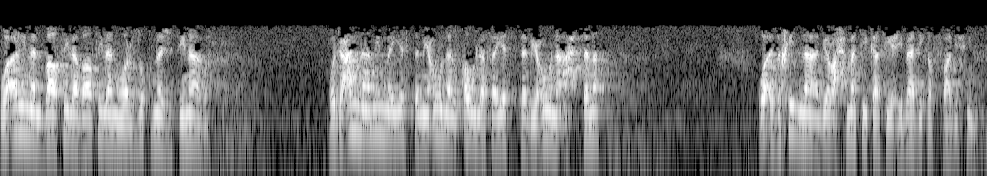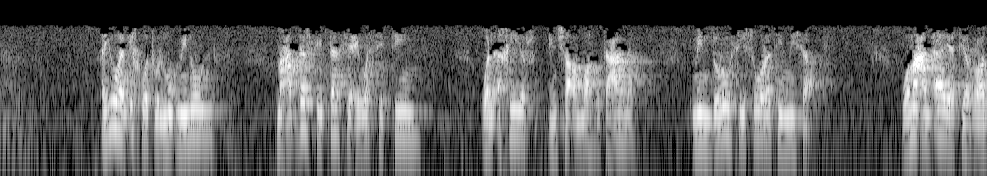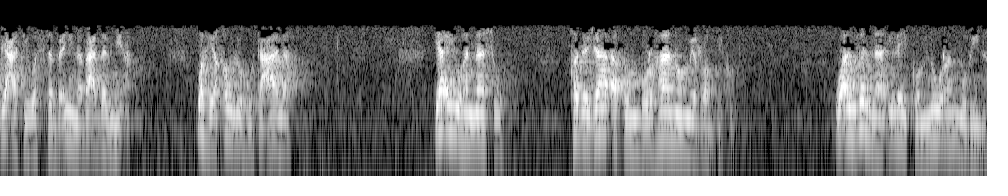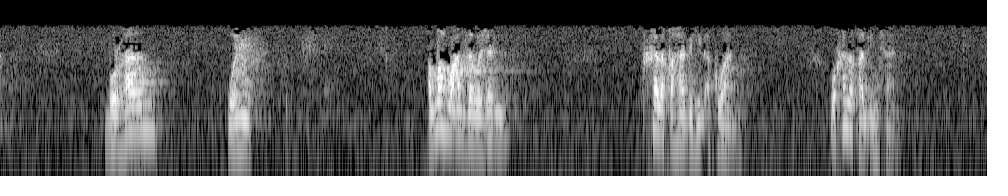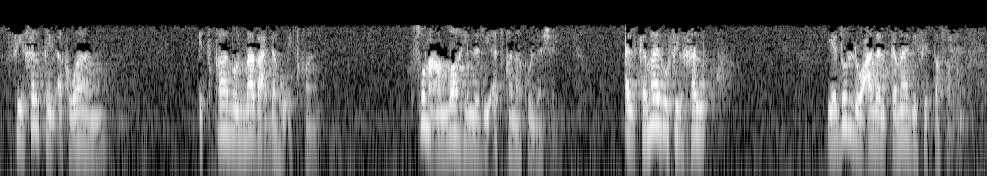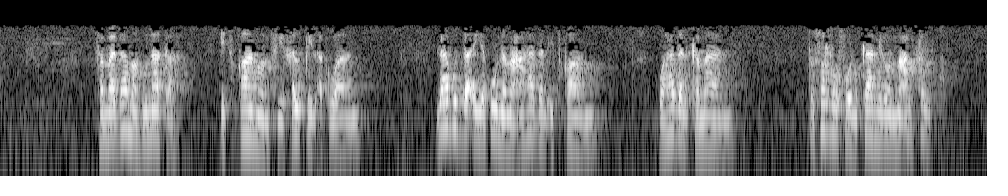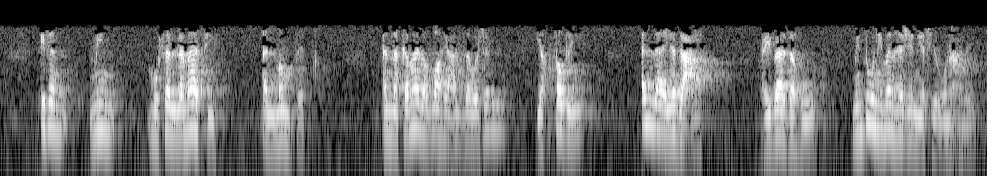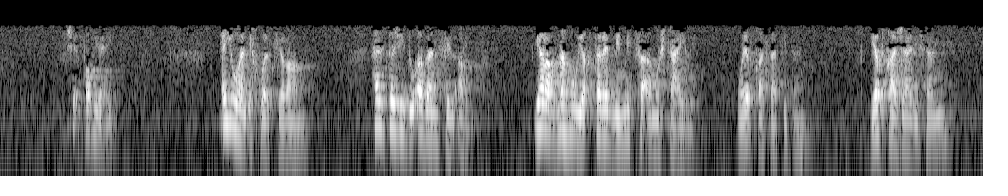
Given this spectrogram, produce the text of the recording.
وأرنا الباطل باطلا وارزقنا اجتنابه. واجعلنا ممن يستمعون القول فيتبعون أحسنه. وأدخلنا برحمتك في عبادك الصالحين. أيها الإخوة المؤمنون مع الدرس التاسع والستين والأخير إن شاء الله تعالى من دروس سورة النساء. ومع الآية الرابعة والسبعين بعد المئة. وهي قوله تعالى يا أيها الناس قد جاءكم برهان من ربكم وأنزلنا إليكم نورا مبينا. برهان ونور. الله عز وجل خلق هذه الأكوان وخلق الإنسان. في خلق الأكوان إتقان ما بعده إتقان. صنع الله الذي أتقن كل شيء. الكمال في الخلق يدل على الكمال في التصرف. فما دام هناك إتقان في خلق الأكوان لا بد أن يكون مع هذا الإتقان وهذا الكمال تصرف كامل مع الخلق. إذا من مسلمات المنطق أن كمال الله عز وجل يقتضي ألا يدع عباده من دون منهج يسيرون عليه. شيء طبيعي. أيها الإخوة الكرام هل تجد أبا في الأرض يرى ابنه يقترب من مدفأة مشتعلة ويبقى ساكتا يبقى جالسا؟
